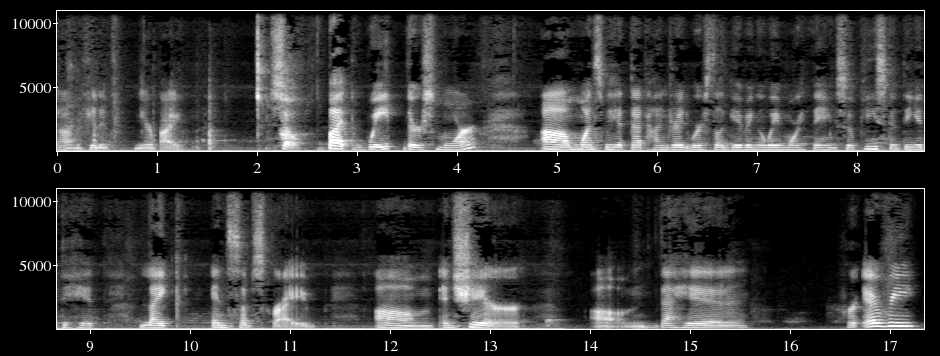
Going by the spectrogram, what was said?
um, if you live nearby. So, but wait, there's more. Um, once we hit that 100, we're still giving away more things. So please continue to hit like and subscribe um, and share. Um, dahil for every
